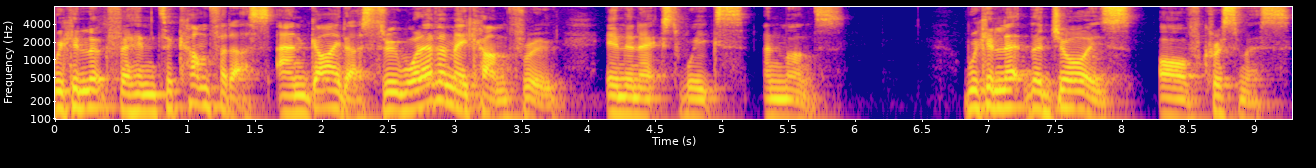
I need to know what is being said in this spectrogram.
We can look for Him to comfort us and guide us through whatever may come through in the next weeks and months. We can let the joys of Christmas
